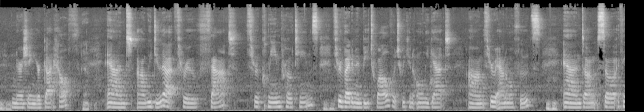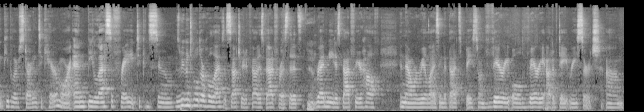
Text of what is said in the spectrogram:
Mhm. nourishing your gut health, Yeah. and uh, we do that through fat, through clean proteins, Mm-hmm. through vitamin B12, which we can only get. Um, through animal foods, Mhm. and um, so I think people are starting to care more and be less afraid to consume because we've been told our whole lives that saturated fat is bad for us, that it's Yeah. red meat is bad for your health, and now we're realizing that that's based on very old, very out of date research, um,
